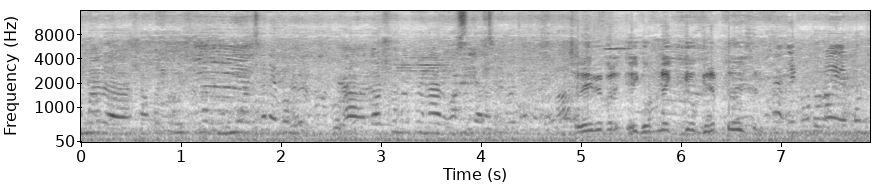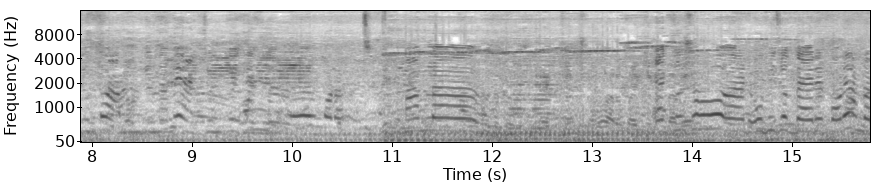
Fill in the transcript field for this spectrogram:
আমার সহকারী কমিশনার ভূমি আছেন এবং দর্শনা থানার ওসি আছেন। এই ব্যাপারে এই ঘটনায় কেউ গ্রেপ্তার হয়েছেন? আহ, এ ঘটনায় এ পর্যন্ত আলমগীর নামে একজনকে গ্রেপ্তার করা হয়েছে। মামলা একশো সহ অভিযোগ দায়েরের পরে আমরা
